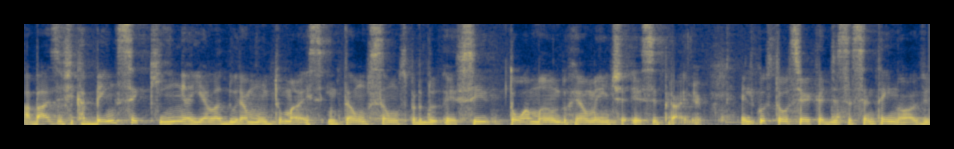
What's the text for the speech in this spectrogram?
a base fica bem sequinha e ela dura muito mais. Então são os produtos, esse tô amando realmente esse primer. Ele custou cerca de 69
